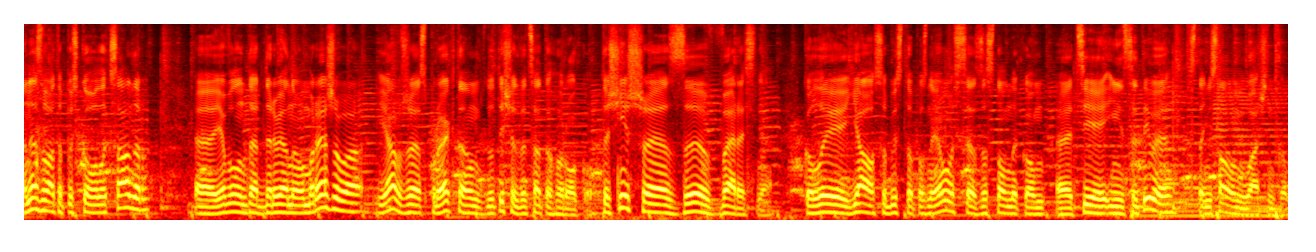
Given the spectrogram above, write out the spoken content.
Мене звати Паськов Олександр. е, Я волонтер дерев'яного мережева. Я вже з проєктом з 2020 року, точніше, з вересня, коли я особисто познайомився з засновником е, цієї ініціативи Станіславом Влащенком.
